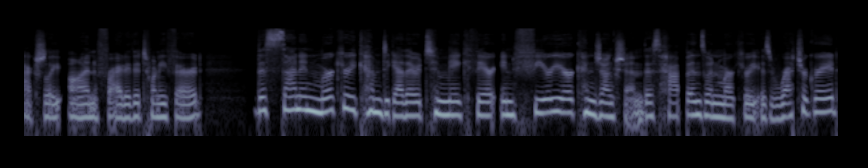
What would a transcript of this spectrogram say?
actually on Friday the 23rd, the Sun and Mercury come together to make their inferior conjunction. This happens when Mercury is retrograde.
